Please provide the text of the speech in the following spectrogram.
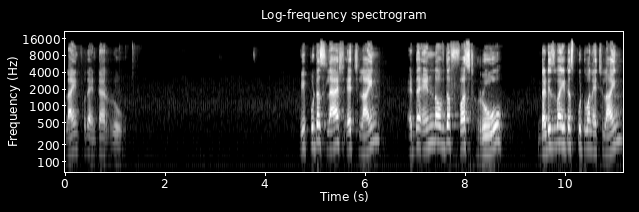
line for the entire row. We put a slash h line at the end of the first row. That is why it has put one h line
